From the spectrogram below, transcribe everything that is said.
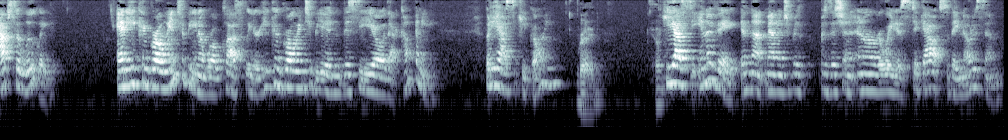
absolutely, and he can grow into being a world class leader. He can grow into being the CEO of that company, but he has to keep going. Right. He has to innovate in that management position in order way to stick out so they notice him.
